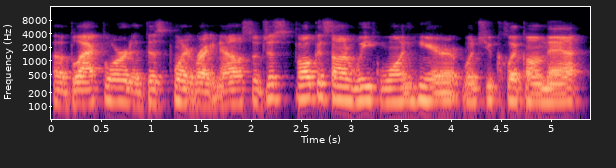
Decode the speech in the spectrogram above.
a Blackboard at this point right now. So just focus on week one here. Once you click on that,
